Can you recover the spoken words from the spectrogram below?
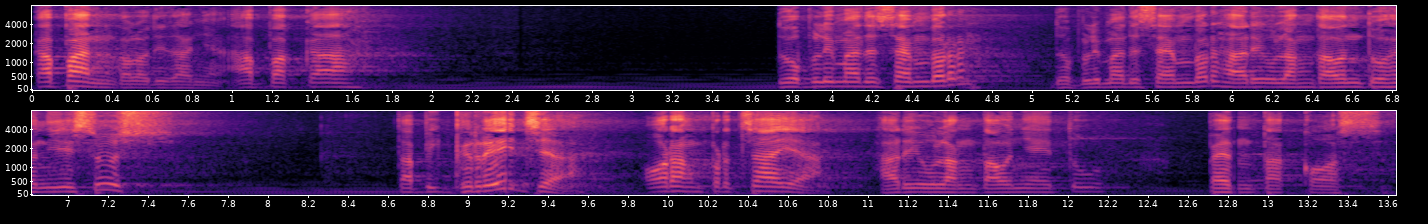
kapan kalau ditanya? Apakah 25 Desember, 25 Desember hari ulang tahun Tuhan Yesus. Tapi gereja, orang percaya, hari ulang tahunnya itu Pentecost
